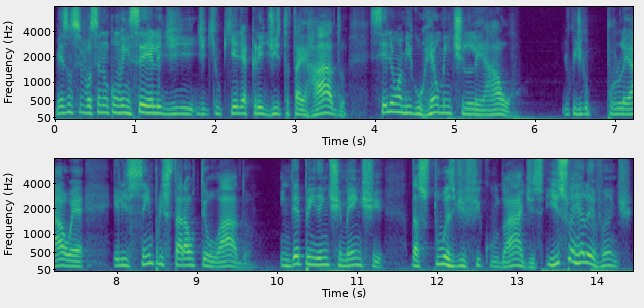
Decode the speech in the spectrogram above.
mesmo se você não convencer ele de, de que o que ele acredita está errado, se ele é um amigo realmente leal, e o que eu digo por leal é ele sempre estará ao teu lado, independentemente das tuas dificuldades, isso é relevante.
